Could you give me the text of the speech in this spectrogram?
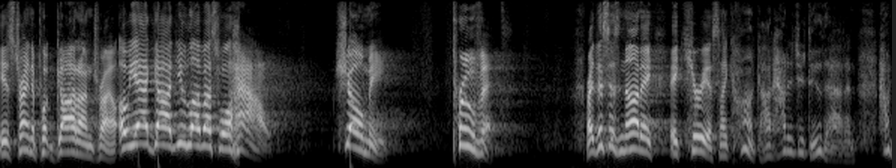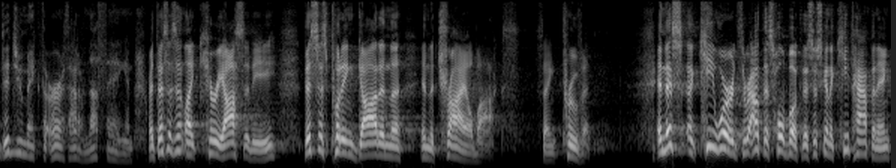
is trying to put God on trial. Oh, yeah, God, you love us. Well, how? Show me. Prove it. Right? This is not a, a curious, like, huh, God, how did you do that? And how did you make the earth out of nothing? And right, this isn't like curiosity. This is putting God in the in the trial box, saying, prove it. And this uh, key word throughout this whole book that's just going to keep happening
